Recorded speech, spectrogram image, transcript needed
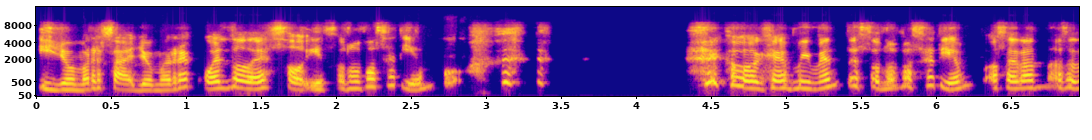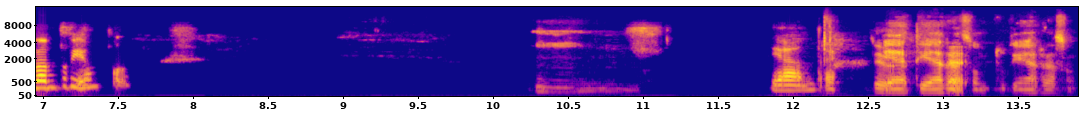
Y yo me, o sea, yo me recuerdo de eso, y eso no fue hace tiempo. Como que en mi mente eso no fue hace tiempo, hace, tan- hace tanto tiempo. Ya, Andrés. Tienes, tienes razón, tú tienes razón.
